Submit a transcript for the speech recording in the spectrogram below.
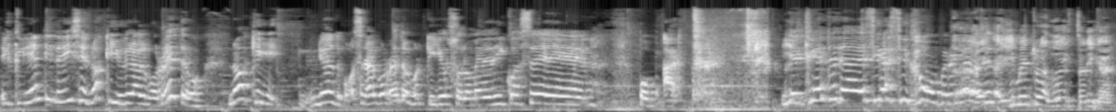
el cliente y te dice, no, es que yo quiero algo retro, no, es que yo no te puedo hacer algo retro porque yo solo me dedico a hacer pop art. Y el cliente te va a decir así como, pero yo no Ahí, ahí me entra una duda histórica.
